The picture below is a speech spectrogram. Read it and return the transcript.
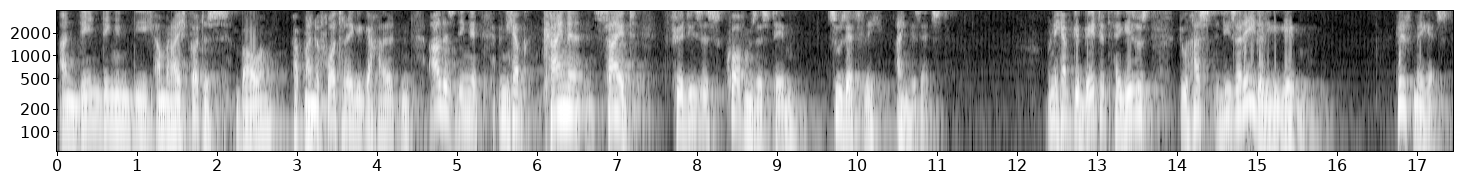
an den Dingen, die ich am Reich Gottes baue, habe meine Vorträge gehalten, alles Dinge, und ich habe keine Zeit für dieses Kurvensystem zusätzlich eingesetzt. Und ich habe gebetet, Herr Jesus, du hast diese Regel gegeben. Hilf mir jetzt.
